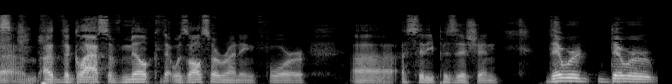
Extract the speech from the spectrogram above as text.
um, uh, the glass of milk that was also running for uh, a city position, they were they were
